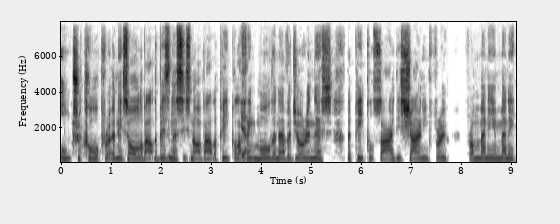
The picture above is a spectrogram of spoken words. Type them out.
ultra corporate and it's all about the business. It's not about the people. I Yeah. think more than ever during this, the people side is shining through from many and many.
